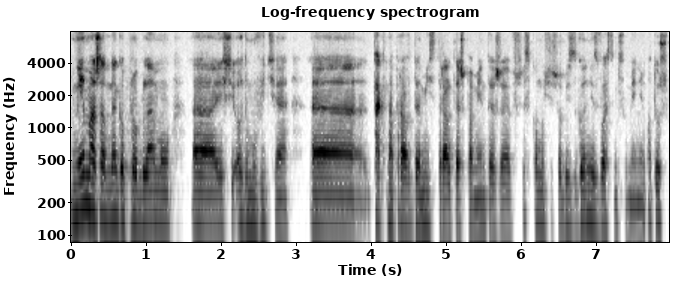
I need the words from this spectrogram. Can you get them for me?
nie ma żadnego problemu, e, jeśli odmówicie. E, tak naprawdę Mistral też pamięta, że wszystko musisz robić zgodnie z własnym sumieniem. Otóż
